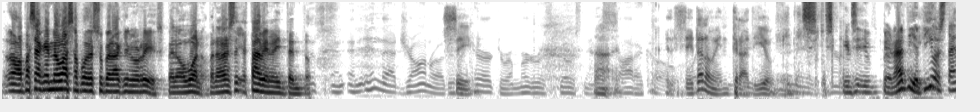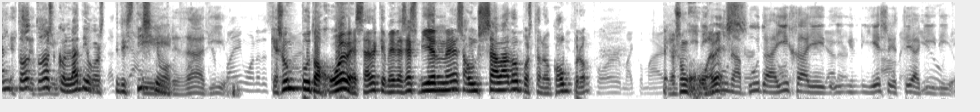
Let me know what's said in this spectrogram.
lo que pasa es que no vas a poder superar a Keanu Reeves, pero bueno, pero es- está bien el intento. Sí. Ah. El Z no me entra, tío. Es- es que sí, pero nadie, tío, están to- todos con látigos, tristísimo. De verdad, tío. Que es un puto jueves, ¿sabes? Que me dices es viernes a un sábado, pues te lo compro. Pero es un jueves. una puta hija y, y- y eso y estoy aquí, tío.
